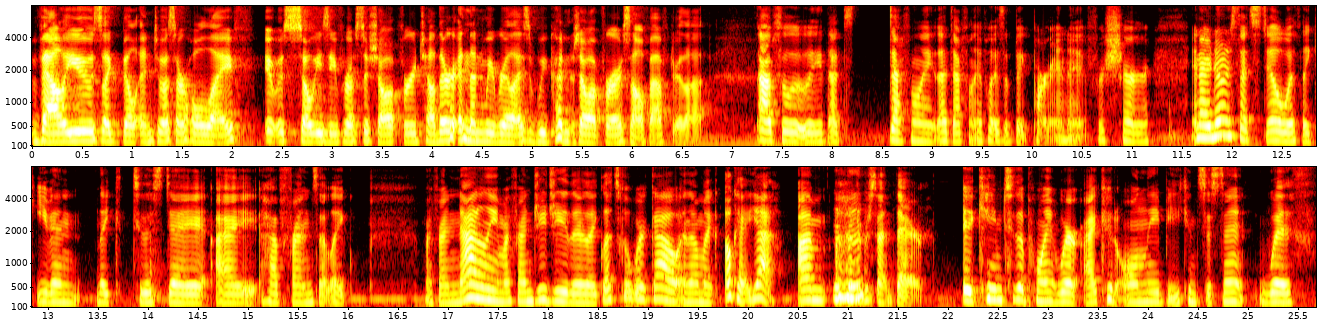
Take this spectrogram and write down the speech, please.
values like built into us our whole life, it was so easy for us to show up for each other and then we realized we couldn't show up for ourselves after that. Absolutely. That's definitely that definitely plays a big part in it for sure. And I noticed that still with like even like to this day I have friends that like my friend Natalie, my friend Gigi, they're like, let's go work out. And I'm like, okay, yeah, I'm 100% mm-hmm. there. It came to the point where I could only be consistent with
